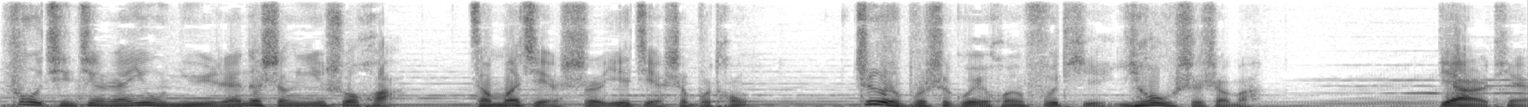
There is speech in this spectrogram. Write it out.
父亲竟然用女人的声音说话，怎么解释也解释不通。这不是鬼魂附体又是什么？第二天，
